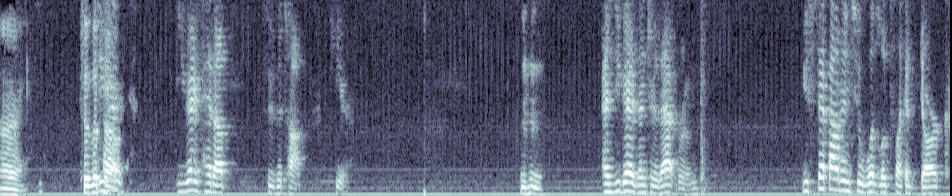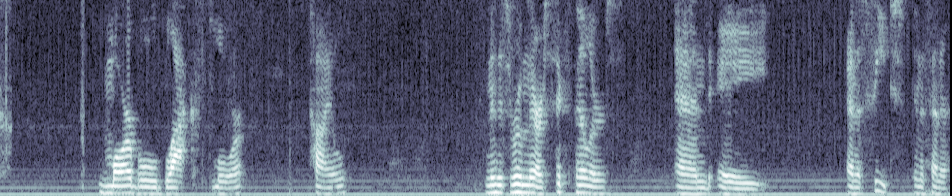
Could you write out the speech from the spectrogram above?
All right. To the you top. Guys, you guys head up to the top here. Mm-hmm. As you guys enter that room, you step out into what looks like a dark marble black floor tile. And in this room there are six pillars and a and a seat in the center.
